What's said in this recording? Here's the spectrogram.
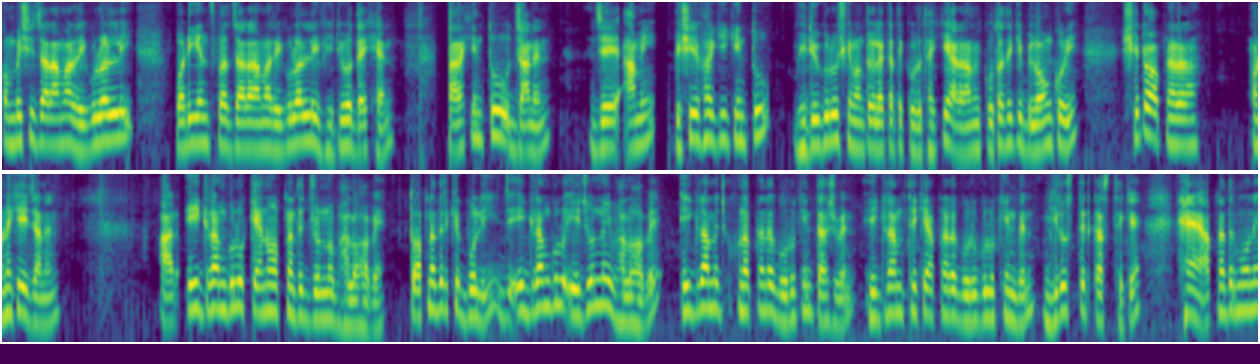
কম বেশি যারা আমার রেগুলারলি অডিয়েন্স বা যারা আমার রেগুলারলি ভিডিও দেখেন, তারা কিন্তু জানেন যে আমি বেশিরভাগই কিন্তু ভিডিওগুলো সীমান্ত এলাকাতে করে থাকি। আর আমি কোথা থেকে বিলং করি, সেটাও আপনারা অনেকেই জানেন। আর এই গ্রামগুলো কেন আপনাদের জন্য ভালো হবে? তো আপনাদেরকে বলি যে এই গ্রামগুলো এই জন্যই ভালো হবে। এই গ্রামে যখন আপনারা গরু কিনতে আসবেন, এই গ্রাম থেকে আপনারা গরুগুলো কিনবেন গৃহস্থের কাছ থেকে। হ্যাঁ আপনাদের মনে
